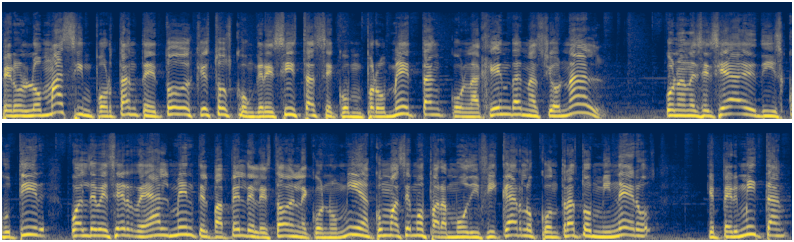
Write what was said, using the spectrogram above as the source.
Pero lo más importante de todo es que estos congresistas se comprometan con la agenda nacional con la necesidad de discutir cuál debe ser realmente el papel del Estado en la economía, cómo hacemos para modificar los contratos mineros que permitan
